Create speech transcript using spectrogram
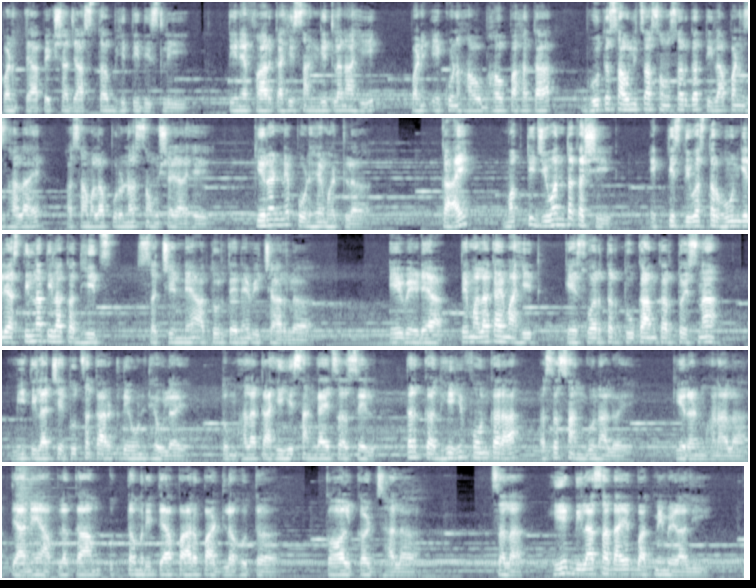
पण त्यापेक्षा जास्त भीती दिसली. तिने फार काही सांगितलं नाही पण एकूण हावभाव पाहता भूतसावलीचा संसर्ग तिला पण झालाय असा मला पूर्ण संशय आहे. किरणने पुढे म्हटलं काय? मग ती जिवंत कशी? एकतीस दिवस तर होऊन गेले असतील ना तिला कधीच? सचिनने आतुरतेने विचारलं. ए वेड्या ते मला काय माहीत? केसवर तर तू काम करतोयस ना? मी तिला चेतूचं कार्ड देऊन ठेवलंय. तुम्हाला काहीही सांगायचं असेल तर कधीही फोन करा असं सांगून आलोय. किरण म्हणाला त्याने आपलं काम उत्तमरित्या पार पाडलं होतं. कॉल कट झाला. चला ही एक दिलासादायक बातमी मिळाली.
